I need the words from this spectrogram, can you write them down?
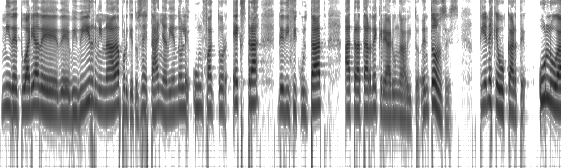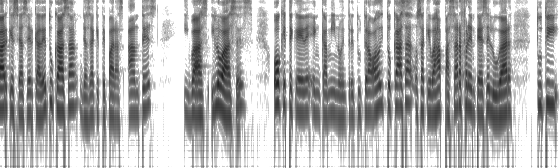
ni de tu área de, vivir, ni nada, porque entonces estás añadiéndole un factor extra de dificultad a tratar de crear un hábito. Entonces, tienes que buscarte un lugar que sea cerca de tu casa, ya sea que te paras antes y vas y lo haces, o que te quede en camino entre tu trabajo y tu casa, o sea que vas a pasar frente a ese lugar tuti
